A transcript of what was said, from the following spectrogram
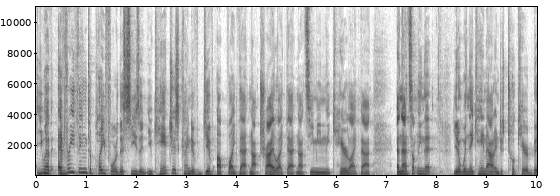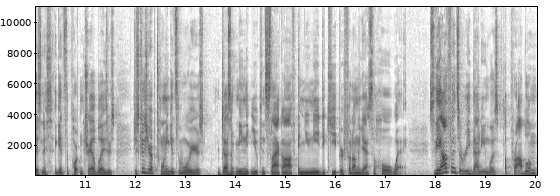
You have everything to play for this season. You can't just kind of give up like that, not try like that, not seemingly care like that. And that's something that you know, when they came out and just took care of business against the Portland Trailblazers, just because you're up 20 against the Warriors doesn't mean that you can slack off and you need to keep your foot on the gas the whole way. So the offensive rebounding was a problem.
